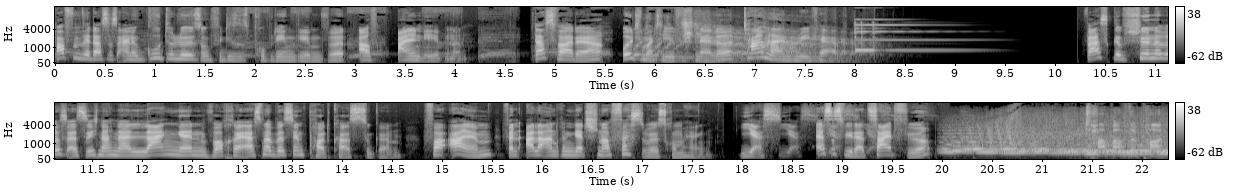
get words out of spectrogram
Hoffen wir, dass es eine gute Lösung für dieses Problem geben wird, auf allen Ebenen. Das war der ultimativ schnelle Timeline Recap. Was gibt's Schöneres, als sich nach einer langen Woche erstmal ein bisschen Podcast zu gönnen? Vor allem, wenn alle anderen jetzt schon auf Festivals rumhängen. Yes, yes es yes, ist wieder yes. Zeit für Top of the Pods.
